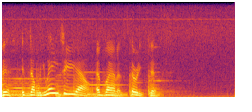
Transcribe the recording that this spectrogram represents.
This is WATL, Atlanta's 36.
